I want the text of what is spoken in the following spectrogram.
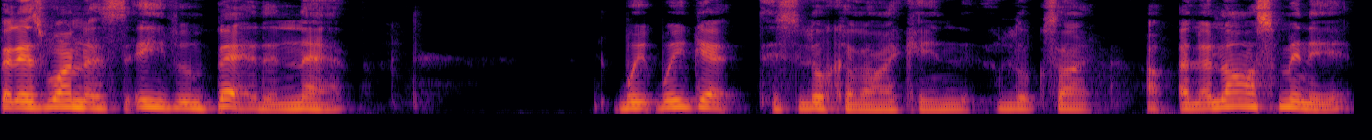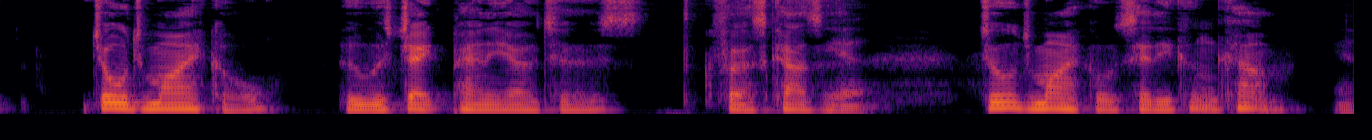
But there's one that's even better than that. We we get this lookalike in who looks like at the last minute, George Michael, who was Jake Panayiotou's first cousin, yeah. George Michael said he couldn't come. Yeah.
